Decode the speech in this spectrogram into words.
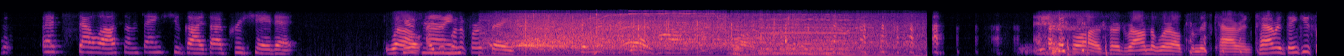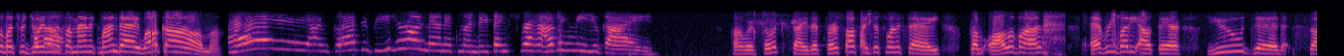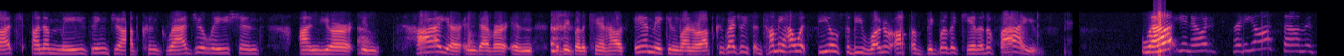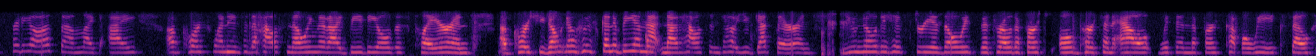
It's so awesome. Thanks, you guys. I appreciate it. Well, I just want to first say, we get applause heard around the world from Miss Karen. Karen, thank you so much for joining us uh-huh. on Manic Monday. Welcome. hey, I'm glad to be here on Manic Monday. Thanks for having me, you guys. Oh, we're so excited. First off, I just want to say from all of us, everybody out there, you did such an amazing job. Congratulations on your entire endeavor in the Big Brother Can House and making runner up. Congratulations. Tell me how it feels to be runner up of Big Brother Canada 5. Well, you know, it's pretty awesome. It's pretty awesome. Like I of course went into the house knowing that I'd be the oldest player and of course you don't know who's going to be in that nut house until you get there and you know the history is always to throw the first old person out within the first couple weeks. So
